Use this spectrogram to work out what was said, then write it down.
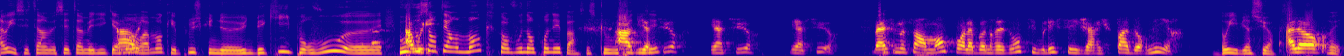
Ah oui, c'est un, c'est un médicament Ah oui. vraiment qui est plus qu'une une béquille pour vous. Euh, vous Ah vous oui. sentez en manque quand vous n'en prenez pas, c'est ce que vous ah, traduisez bien sûr, bien sûr, bien sûr. Ben, je me sens en manque pour la bonne raison, si vous voulez, c'est que j'arrive pas à dormir. Oui, bien sûr. Alors, Ouais.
